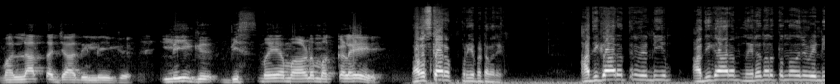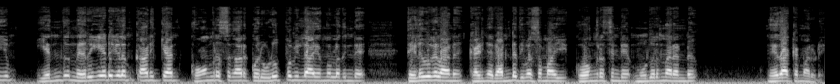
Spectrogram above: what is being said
വല്ലാത്ത ജാതി ലീഗ്. ലീഗ് വിസ്മയമാണ് മക്കളെ. നമസ്കാരം പ്രിയപ്പെട്ടവരെ. അധികാരത്തിന് വേണ്ടിയും അധികാരം നിലനിർത്തുന്നതിന് വേണ്ടിയും എന്ത് നെറികേടുകളും കാണിക്കാൻ കോൺഗ്രസ്സുകാർക്ക് ഒരു ഉളുപ്പമില്ല എന്നുള്ളതിന്റെ തെളിവുകളാണ് കഴിഞ്ഞ രണ്ട് ദിവസമായി കോൺഗ്രസിന്റെ മുതിർന്ന രണ്ട് നേതാക്കന്മാരുടെ.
